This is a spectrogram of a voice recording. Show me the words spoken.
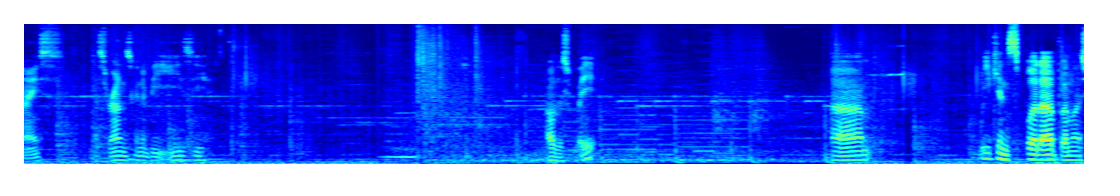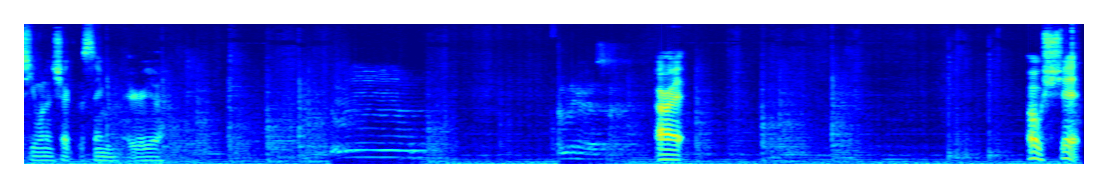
Nice. This run's gonna be easy. I'll just wait. Um, we can split up unless you want to check the same area. All right. Oh shit.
